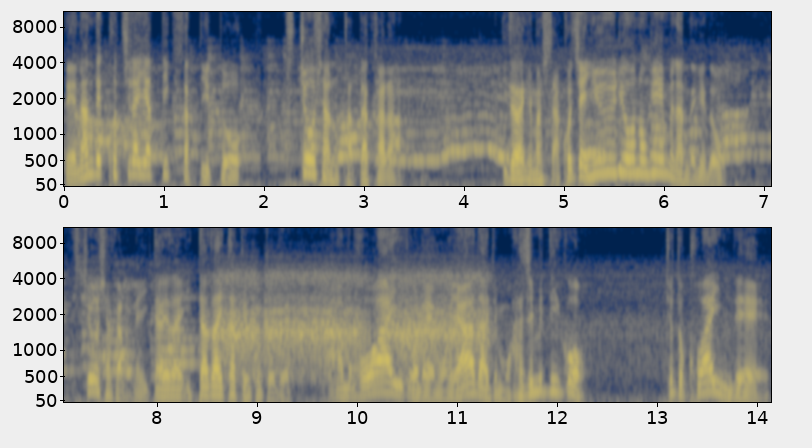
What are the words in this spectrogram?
でなんでこちらやっていくかっていうと視聴者の方からいただきました。こちら有料のゲームなんだけど視聴者からねいただいただいたということで。あーもう怖いこれ。もうやだじゃもう始めていこう。ちょっと怖いんで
